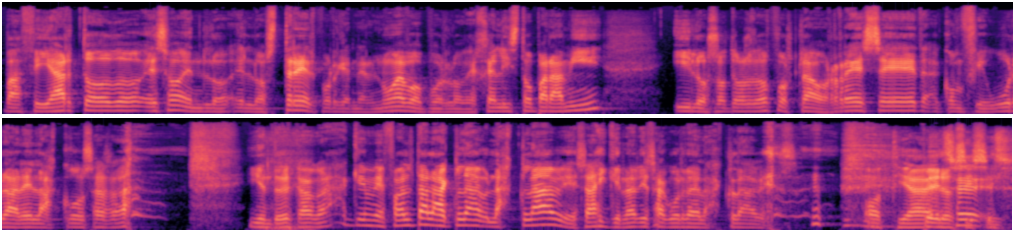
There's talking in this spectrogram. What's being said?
vaciar todo, eso en, lo- en los tres, porque en el nuevo pues lo dejé listo para mí y los otros dos, pues claro, reset, configúrale las cosas. a- Y entonces, claro, ah, que me falta la clave, las claves. Ay, que nadie se acuerda de las claves. Hostia, Pero ese sí, sí.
